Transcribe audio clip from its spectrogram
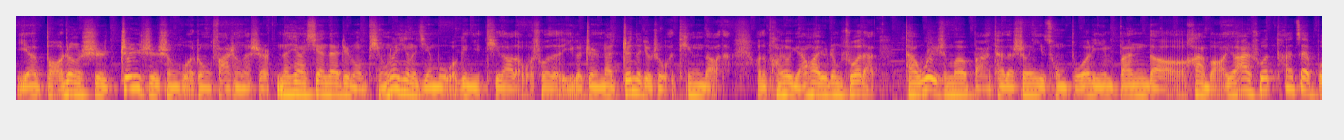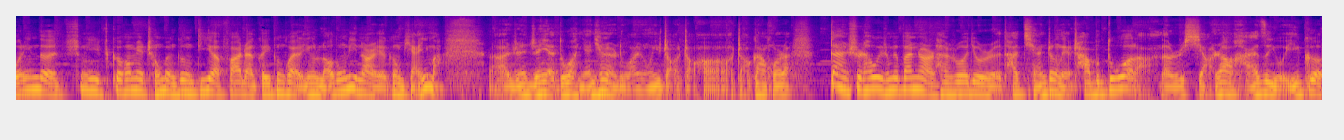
也保证是真实生活中发生的事儿。那像现在这种评论性的节目，我跟你提到的，我说的一个真，那真的就是我听到的。我的朋友原话就这么说的。他为什么把他的生意从柏林搬到汉堡？要按说他在柏林的生意各方面成本更低啊，发展可以更快，因为劳动力那儿也更便宜嘛。啊，人人也多，年轻人多，容易找找找干活的。但是他为什么要搬这儿？他说就是他钱挣的也差不多了，倒是想让孩子有一个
